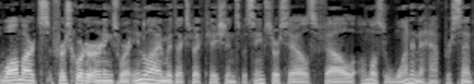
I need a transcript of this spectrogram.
Walmart's first quarter earnings were in line with expectations, but same store sales fell almost 1.5%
